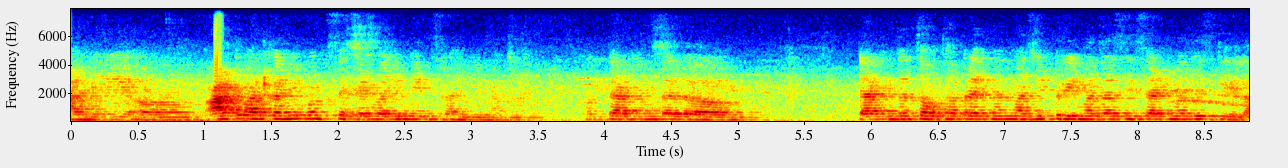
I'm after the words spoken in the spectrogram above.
आणि आठ मार्कांनी मग सेकंडवाली मेन्स राहिली माझी. मग त्यानंतर त्यानंतर चौथा प्रयत्नात माझी प्री माझा सीसॅटमध्येच गेला.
